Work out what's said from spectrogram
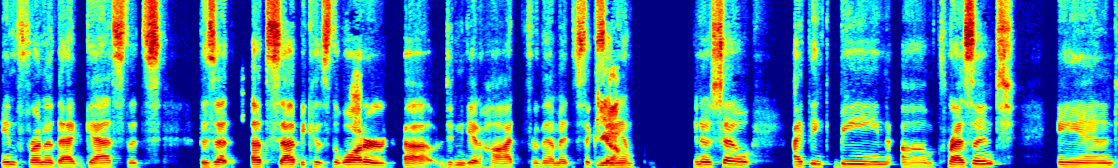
in front of that guest that's visit upset because the water uh, didn't get hot for them at 6 Yeah. a.m. You know, so I think being um, present and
